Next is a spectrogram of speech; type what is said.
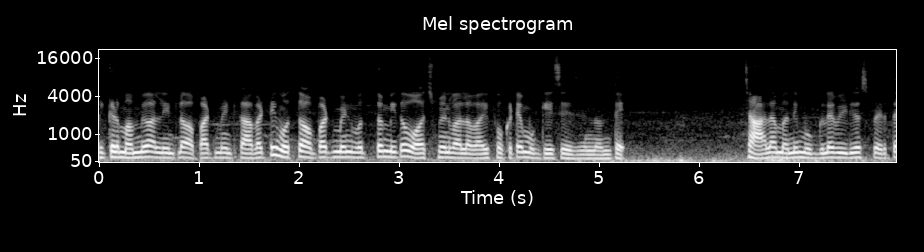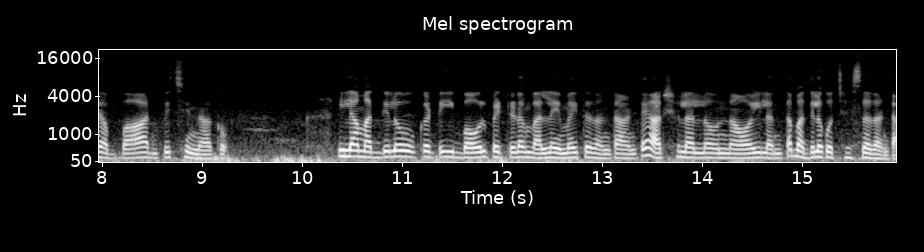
ఇక్కడ మమ్మీ వాళ్ళ ఇంట్లో అపార్ట్మెంట్ కాబట్టి మొత్తం అపార్ట్మెంట్ మొత్తం మీద వాచ్మెన్ వాళ్ళ వైఫ్ ఒకటే ముగ్గేసేసింది అంతే. చాలామంది ముగ్గుల వీడియోస్ పెడితే అబ్బా అనిపించింది నాకు. ఇలా మధ్యలో ఒకటి బౌల్ పెట్టడం వల్ల ఏమవుతుందంట అంటే అరిసెలల్లో ఉన్న ఆయిల్ అంతా మధ్యలోకి వచ్చేస్తుందంట.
